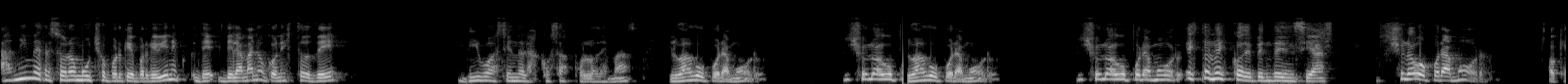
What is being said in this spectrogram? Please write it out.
A mí me resonó mucho, ¿por qué? Porque viene de, la mano con esto de vivo haciendo las cosas por los demás, lo hago por amor. Yo lo hago, lo hago por amor. Yo lo hago por amor. Esto no es codependencia. Yo lo hago por amor. Ok.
